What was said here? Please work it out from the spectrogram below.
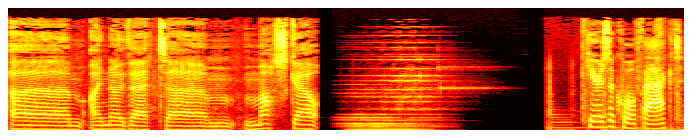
Um, I know that um, Moscow. Here's a cool fact:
